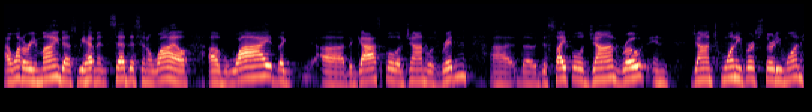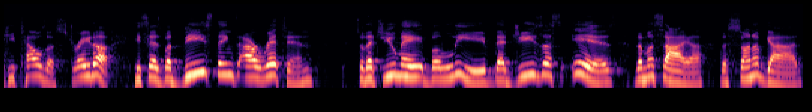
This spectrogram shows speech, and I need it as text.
I want to remind us, we haven't said this in a while, of why the, uh, the Gospel of John was written. Uh, the disciple John wrote in John 20, verse 31, he tells us straight up, he says, But these things are written so that you may believe that Jesus is the Messiah, the Son of God,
